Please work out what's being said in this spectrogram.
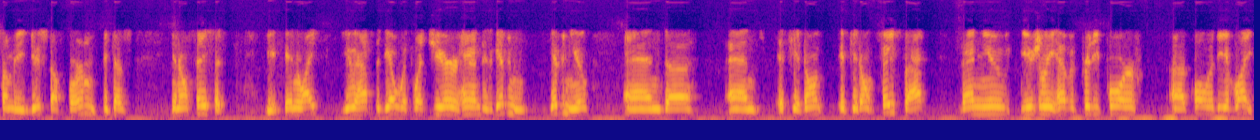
somebody to do stuff for them because, you know, face it, you, in life, you have to deal with what your hand is given, given you. And, uh, and if you don't, if you don't face that, then you usually have a pretty poor uh, quality of life.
